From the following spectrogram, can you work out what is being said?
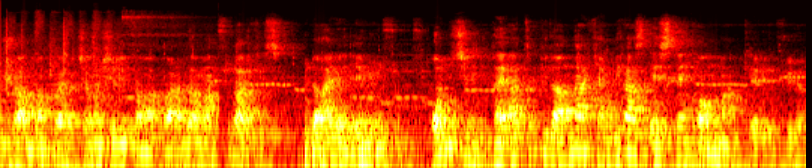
duş almak, belki çamaşır yıkamak vardı ama sular kesin. Müdahale edemiyorsunuz. Onun için hayatı planlarken biraz esnek olmak gerekiyor.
